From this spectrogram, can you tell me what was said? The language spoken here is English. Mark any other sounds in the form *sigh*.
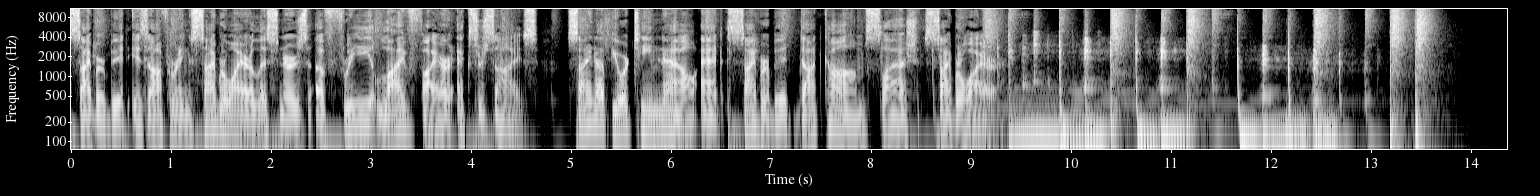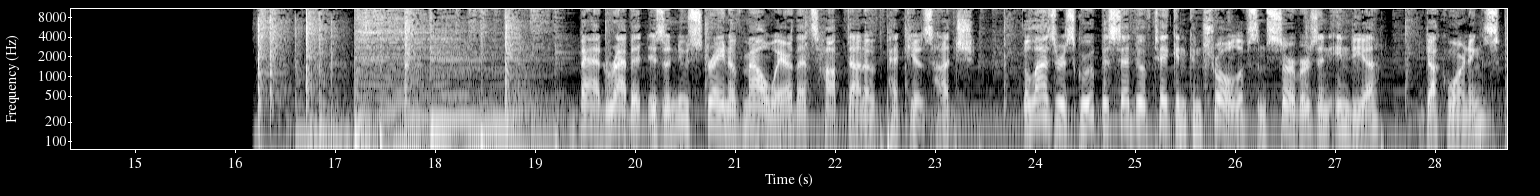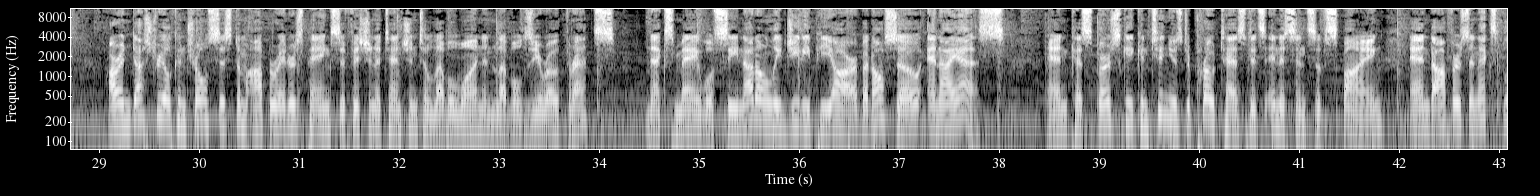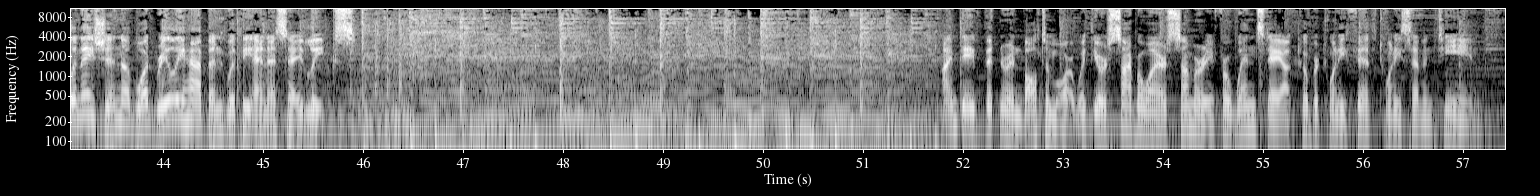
Cyberbit is offering Cyberwire listeners a free live fire exercise. Sign up your team now at cyberbit.com slash cyberwire. Bad Rabbit is a new strain of malware that's hopped out of Petya's hutch. The Lazarus Group is said to have taken control of some servers in India. DUHK warnings. Are industrial control system operators paying sufficient attention to level 1 and level 0 threats? Next May, we'll see not only GDPR, but also NIS. And Kaspersky continues to protest its innocence of spying and offers an explanation of what really happened with the NSA leaks. I'm Dave Bittner in Baltimore with your CyberWire summary for Wednesday, October 25th, 2017.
